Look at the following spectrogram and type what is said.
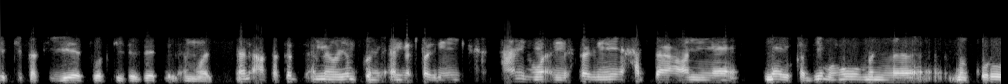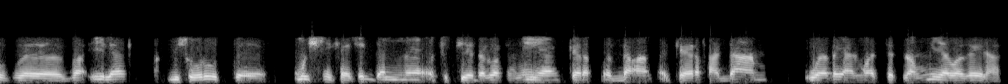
اتفاقيات وابتزازات بالأموال. أنا أعتقد أنه يمكن أن نستغني عنه وأن نستغني حتى عن ما يقدمه من من قروض ضئيلة بشروط مشرفه جدا في السيادة الوطنية كرفع الدعم كرفع الدعم وبيع المؤسسات العمومية وغيرها.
